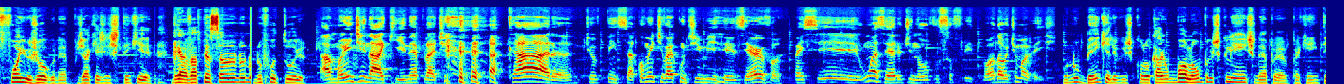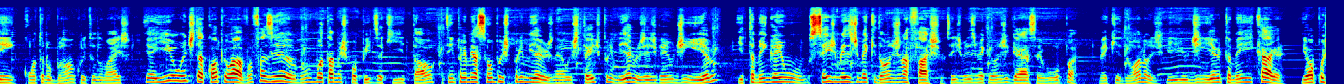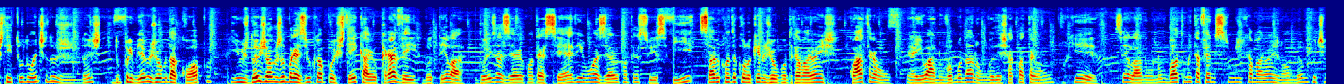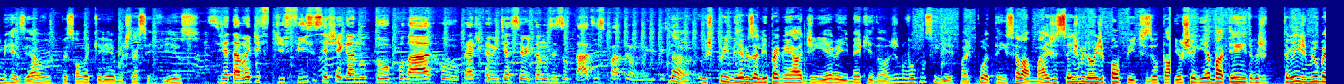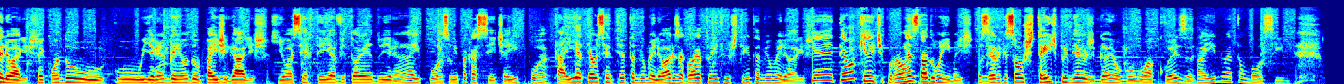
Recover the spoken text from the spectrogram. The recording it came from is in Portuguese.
foi o jogo, né? Já que a gente tem que gravar pensando no, no futuro. A mãe de Iná aqui, né, Plat? Cara, deixa eu pensar. Como a gente vai com time reserva, vai ser 1x0 de novo sofrido, igual da última vez. O Nubank, eles colocaram um bolão pros clientes, né? Pra, pra quem tem conta no banco e tudo mais. E aí, eu antes da Copa, eu, ah, vou fazer, vou botar meus palpites aqui e tal. E tem premiação pros primeiros, né? Os três primeiros, eles ganham dinheiro e também ganham seis meses de McDonald's na faixa. Seis meses de McDonald's de graça. Eu, opa, McDonald's e o dinheiro também. E, cara, eu apostei tudo antes do, antes do primeiro jogo da Copa. E os dois jogos do Brasil que eu apostei, cara, eu cravei. Botei lá 2 a 0 contra a Sérvia e 1 a 0 contra a Suíça. E sabe quanto eu coloquei no jogo contra Camarões? 4 a 1 Aí eu, ah, não vou mudar não, vou deixar 4 a 1 porque, sei lá, não, não boto muita fé nesse time de Camarões não. Mesmo que o time reserva, o pessoal vai querer mostrar serviço. Já tava difícil você chegar no topo lá, com, praticamente acertando os resultados, esse 4x1. Não, os primeiros ali para ganhar dinheiro e McDonald's eu não vou conseguir. Mas, pô, tem, sei lá, mais de 6 milhões de palpites. Eu, eu cheguei a bater entre os 3 mil melhores. Foi quando o, o Irã ganhou do país de Gales, que eu acertei a vitória do Irã e, porra, subi pra cacete. Aí, porra, caí até os 70 mil melhores, agora tô entre os 30 mil melhores. E é até ok, tipo, não é um resultado ruim, mas considerando que só os três primeiros ganham alguma coisa, aí não é tão bom assim.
